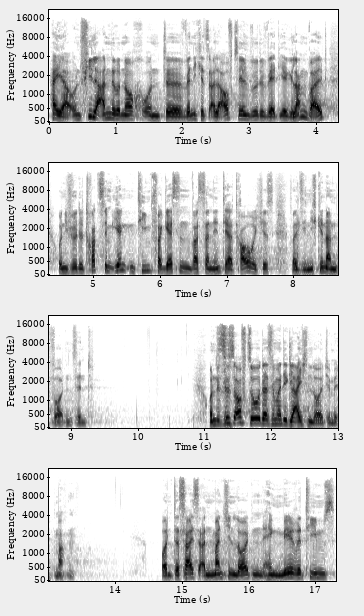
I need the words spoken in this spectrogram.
ah ja, und viele andere noch. Und äh, wenn ich jetzt alle aufzählen würde, wärt ihr gelangweilt und ich würde trotzdem irgendein Team vergessen, was dann hinterher traurig ist, weil sie nicht genannt worden sind. Und es ist oft so, dass immer die gleichen Leute mitmachen. Und das heißt, an manchen Leuten hängen mehrere Teams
